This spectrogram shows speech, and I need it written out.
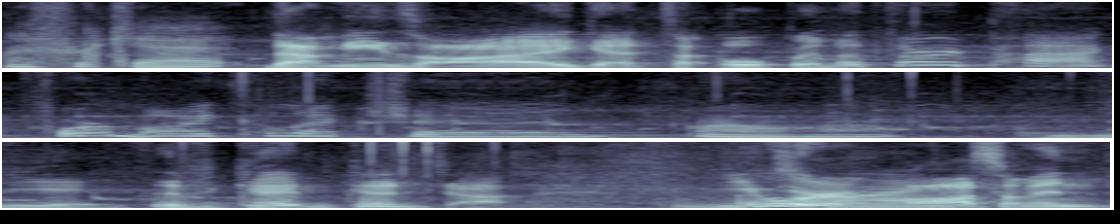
I forget. That means I get to open a third pack for my collection. Aw. Yes, good, good job. You That's were fine. awesome, and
